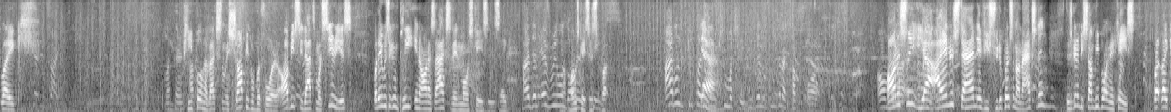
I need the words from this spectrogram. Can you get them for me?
Like people have accidentally shot people before. Obviously that's more serious, but it was a complete and honest accident in most cases. Like And then everyone's on most cases, case. but- I believe PewDiePie Yeah. too much hate. He's in, he's in a tough spot. Oh Honestly, God. yeah, I understand if you shoot a person on accident, there's gonna be some people in your case, but like,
